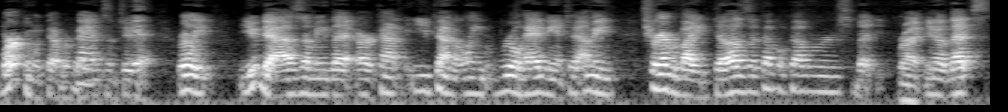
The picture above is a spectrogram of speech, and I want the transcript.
working with cover Right. bands until Yeah. really you guys. I mean, that are kind of you kind of lean real heavy into. it. I mean, sure everybody does a couple covers, but Right. you know that's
